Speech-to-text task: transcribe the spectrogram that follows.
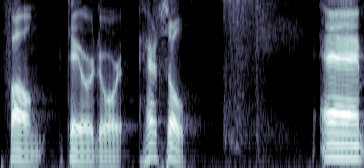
van Theodor Herzl. hij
